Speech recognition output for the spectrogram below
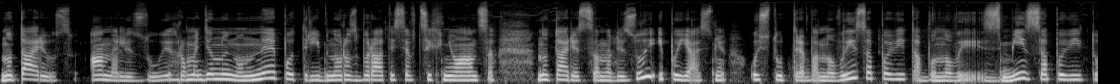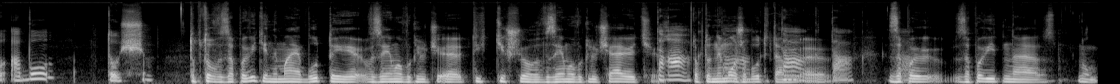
Нотаріус аналізує, громадянину не потрібно розбиратися в цих нюансах. Нотаріус аналізує і пояснює: ось тут треба новий заповіт, або новий зміст заповіту, або тощо. Тобто в заповіті не має бути взаємовиключ... е, ті, ті, що взаємовиключають. Так, Тобто не так, може бути там, Так, е, так, Запо... Заповіт на ну,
